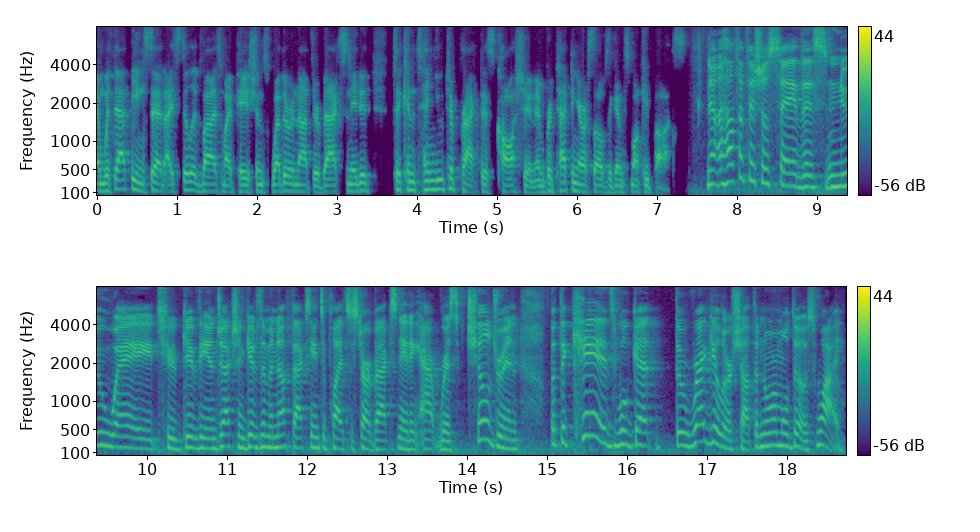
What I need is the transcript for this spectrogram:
And with that being said, I still advise my patients, whether or not they're vaccinated, to continue to practice practice caution and protecting ourselves against monkeypox. Now, health officials say this new way to give the injection gives them enough vaccine supplies to start vaccinating at-risk children, but the kids will get the regular shot, the normal dose. Why?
